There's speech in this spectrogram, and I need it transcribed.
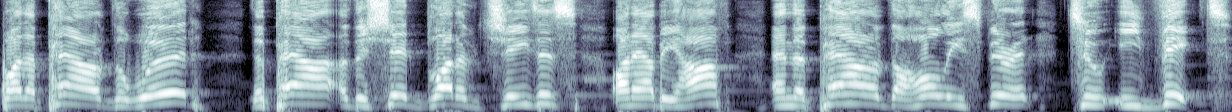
by the power of the Word the power of the shed blood of Jesus on our behalf, and the power of the Holy Spirit to evict.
